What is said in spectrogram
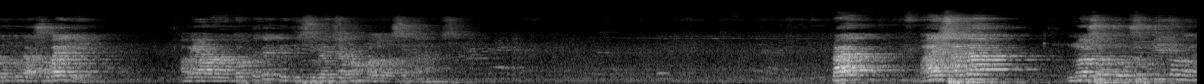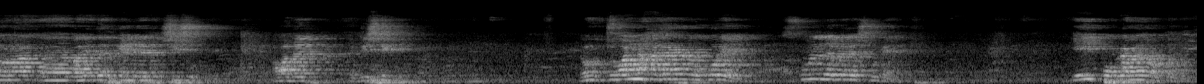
বন্ধুরা সবাইকে আমি আমার অন্তর থেকে প্রীতি শুভেচ্ছা এবং ভালোবাসা জানাচ্ছি। প্রায় বাইশ হাজার নয়শো চৌষট্টি জন অঙ্গনবাড়িতে কেন্দ্রের শিশু আমাদের ডিস্ট্রিক্টে। এবং চুয়ান্ন হাজারের উপরে স্কুল লেভেলের স্টুডেন্ট এই প্রোগ্রামের অন্তর্ভুক্ত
